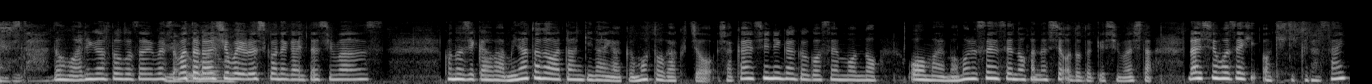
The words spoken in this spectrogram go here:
す。どうもありがとうございました。また来週もよろしくお願いいたします。この時間は港川短期大学元学長、社会心理学ご専門の大前守先生のお話をお届けしました。来週もぜひお聞きください。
